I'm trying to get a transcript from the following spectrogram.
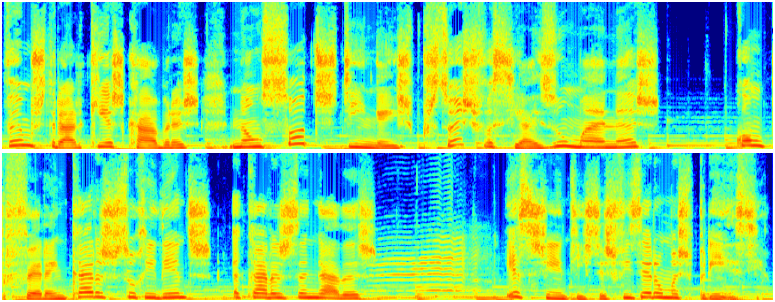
vem mostrar que as cabras não só distinguem expressões faciais humanas, como preferem caras sorridentes a caras zangadas. Esses cientistas fizeram uma experiência.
